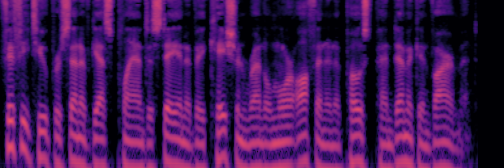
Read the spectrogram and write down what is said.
52% of guests plan to stay in a vacation rental more often in a post pandemic environment.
